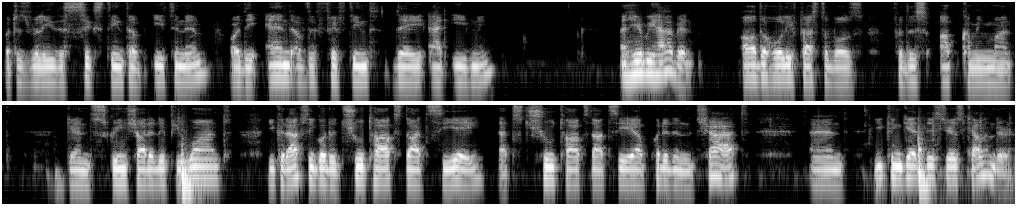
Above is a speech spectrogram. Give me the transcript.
which is really the 16th of Ethanim, or the end of the 15th day at evening. And here we have it, all the holy festivals for this upcoming month. Again, screenshot it if you want. You could actually go to truetalks.ca. That's truetalks.ca. I'll put it in the chat. And you can get this year's calendar.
